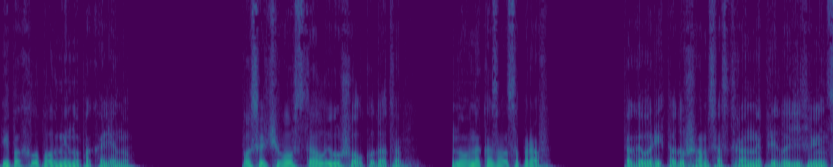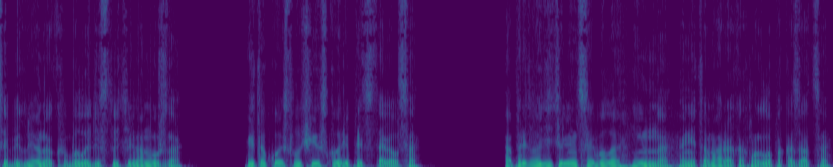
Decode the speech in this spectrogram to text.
и похлопал Мину по колену. После чего встал и ушел куда-то. Но он оказался прав. Поговорить по душам со странной предводительницей беглянок было действительно нужно. И такой случай вскоре представился. А предводительницей была Инна, а не Тамара, как могло показаться.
